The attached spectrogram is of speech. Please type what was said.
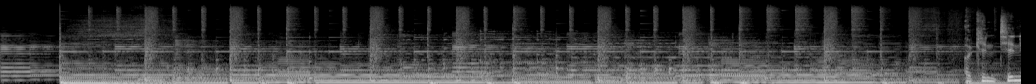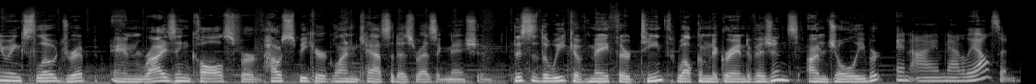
A continuing slow drip and rising calls for House Speaker Glen Casada's resignation. This is the week of May 13th. Welcome to Grand Divisions. I'm Joel Ebert. And I'm Natalie Allison.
